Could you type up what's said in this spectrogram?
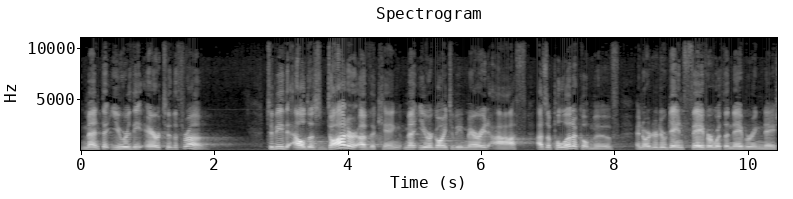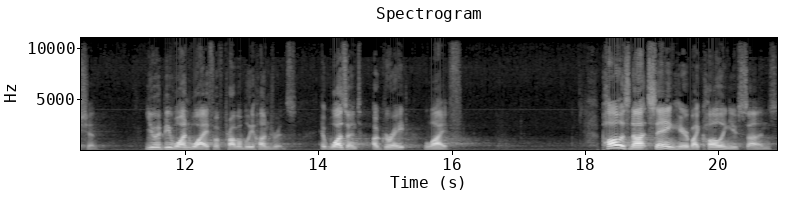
meant that you were the heir to the throne. To be the eldest daughter of the king meant you were going to be married off as a political move in order to gain favor with a neighboring nation. You would be one wife of probably hundreds. It wasn't a great life. Paul is not saying here, by calling you sons,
